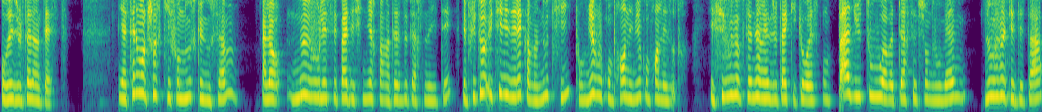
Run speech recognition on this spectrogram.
au résultat d'un test. Il y a tellement de choses qui font de nous ce que nous sommes, alors ne vous laissez pas définir par un test de personnalité, mais plutôt utilisez-les comme un outil pour mieux vous comprendre et mieux comprendre les autres. Et si vous obtenez un résultat qui correspond pas du tout à votre perception de vous-même, ne vous inquiétez pas,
